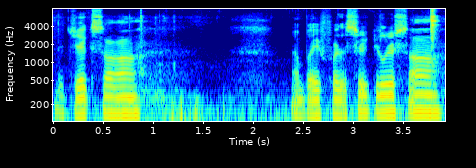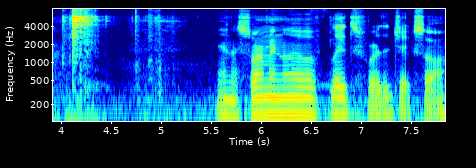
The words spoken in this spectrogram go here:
the jigsaw, a blade for the circular saw, an assortment of blades for the jigsaw.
